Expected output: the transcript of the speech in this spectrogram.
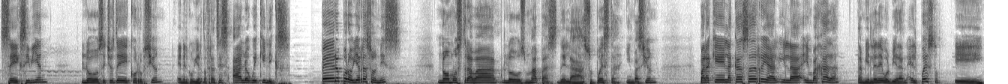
se exhibían los hechos de corrupción en el gobierno francés a lo Wikileaks. Pero por obvias razones no mostraba los mapas de la supuesta invasión para que la Casa Real y la Embajada también le devolvieran el puesto y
